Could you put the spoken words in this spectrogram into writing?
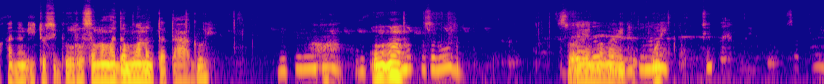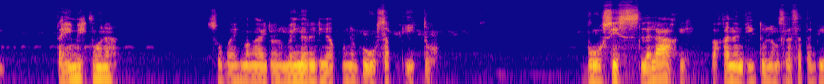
Baka nandito siguro sa mga damo nagtatago eh. Dito yun. Choy. Dito sa loob. So ayan mga na. Uy, may tahimik muna. So ayan mga idol, may narinig ako nag-uusap dito. Boses lalaki. Baka nandito lang sila sa tabi.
